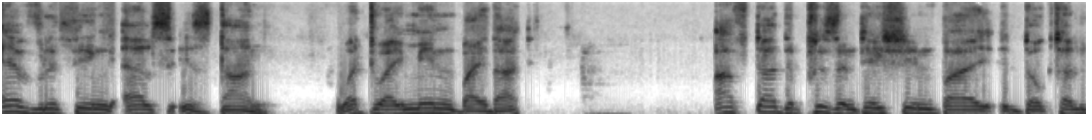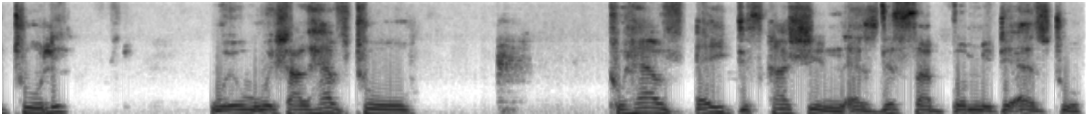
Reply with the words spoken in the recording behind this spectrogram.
everything else is done. What do I mean by that? After the presentation by Dr. Luthuli, we, we shall have to to have a discussion as this subcommittee as to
